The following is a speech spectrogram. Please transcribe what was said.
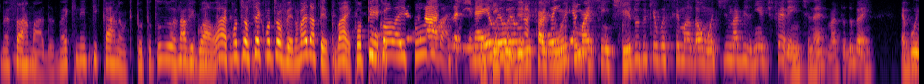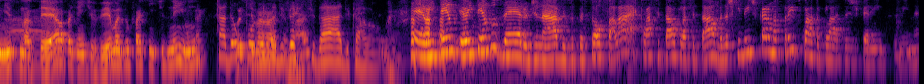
nessa uhum. armada. Não é que nem picar, não, que botou tudo as naves igual. Ah, Ctrl C, Ctrl V, não vai dar tempo, vai. Copia, é, cola aí tudo. Vai. Ali, né? eu, inclusive eu, eu, faz muito entendo. mais sentido do que você mandar um monte de navezinha diferente, né? Mas tudo bem. É bonito ah. na tela para a gente ver, mas não faz sentido nenhum. Cadê o poder da diversidade, Carlão? É, eu entendo, eu entendo zero de naves. O pessoal fala, ah, classe tal, classe tal, mas acho que identificaram umas três, quatro classes diferentes ali, né?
